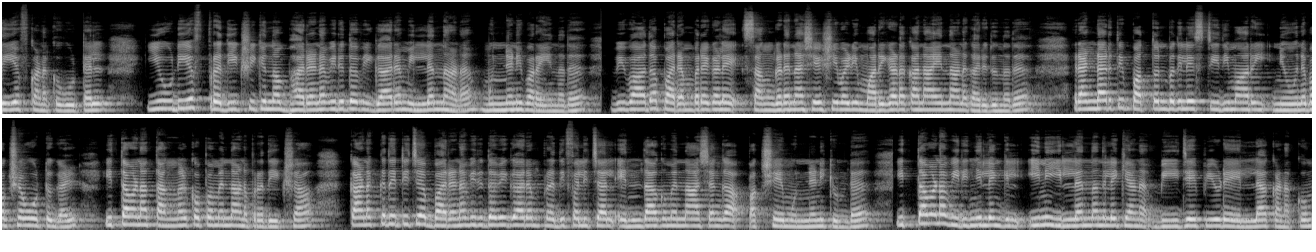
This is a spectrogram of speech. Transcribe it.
ഡി എഫ് കണക്കുകൂട്ടൽ. യു ഡി എഫ് പ്രതീക്ഷിക്കുന്ന ഭരണവിരുദ്ധ വികാരമില്ലെന്നാണ് മുന്നണി പറയുന്നത്. വിവാദ പരമ്പരകളെ സംഘടനാശേഷി വഴി മറികടക്കാനായെന്നാണ് കരുതുന്നത്. രണ്ടായിരത്തി പത്തൊൻപതിലെ സ്ഥിതി മാറി ന്യൂനപക്ഷ വോട്ടുകൾ ഇത്തവണ തങ്ങൾക്കൊപ്പമെന്നാണ് പ്രതീക്ഷ. കണക്ക് തെറ്റിച്ച് ഭരണവിരുദ്ധ വികാരം പ്രതിഫലിച്ചാൽ എന്താകുമെന്ന ആശങ്ക പക്ഷേ മുന്നണിക്കുണ്ട്. ഇത്തവണ വിരിഞ്ഞില്ലെങ്കിൽ ഇനി ഇല്ലെന്ന നിലയ്ക്കാണ് ബി ജെ പിയുടെ എല്ലാ കണക്കും.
